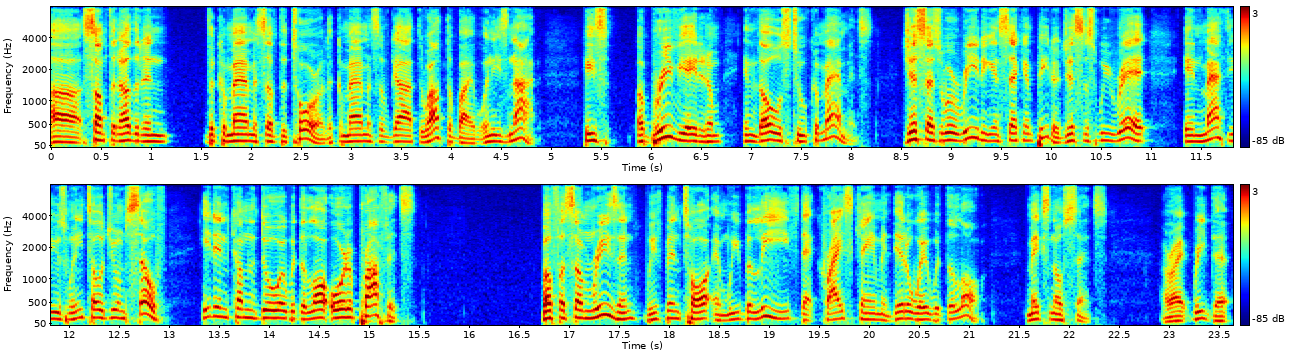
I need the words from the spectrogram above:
uh, something other than the commandments of the Torah, the commandments of God throughout the Bible, and he's not. He's abbreviated them in those two commandments. Just as we're reading in second peter just as we read in matthew's when he told you himself he didn't come to do away with the law or the prophets. But for some reason we've been taught and we believe that christ came and did away with the law. Makes no sense. All right read that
